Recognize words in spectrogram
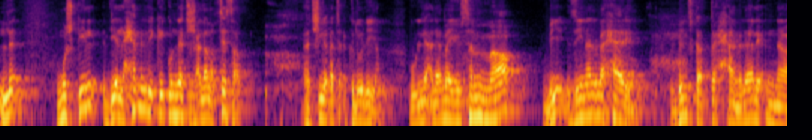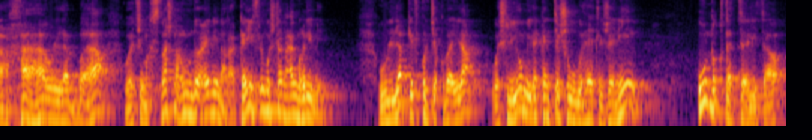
للمشكل ديال الحمل اللي كيكون ناتج على الاغتصاب. هذا الشيء اللي غتأكدوا لي ولا على ما يسمى بزنا المحارم. البنت كطيح حاملة لأن خاها ولا باها وهذا الشيء ما خصناش نغمضوا عينينا راه كاين في المجتمع المغربي. ولا كيف قلتي قبيلة واش اليوم اذا كان تشوهات الجنين والنقطة الثالثة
